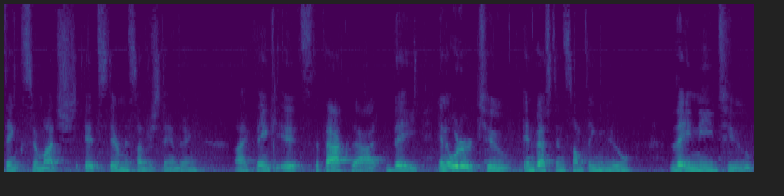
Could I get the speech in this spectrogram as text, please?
think so much it's their misunderstanding. I think it's the fact that they, in order to invest in something new, they need to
